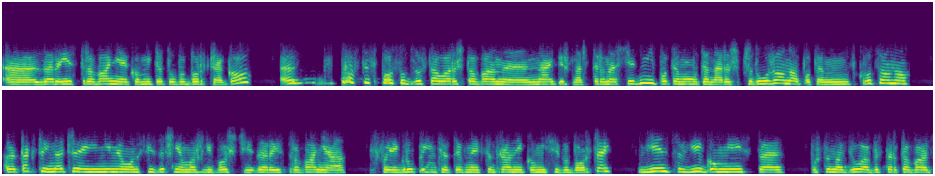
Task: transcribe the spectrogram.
e, zarejestrowanie komitetu wyborczego. E, W prosty sposób został aresztowany najpierw na 14 dni, potem mu ten areszt przedłużono, potem skrócono, ale tak czy inaczej nie miał on fizycznie możliwości zarejestrowania swojej grupy inicjatywnej w Centralnej Komisji Wyborczej, więc w jego miejsce postanowiła wystartować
